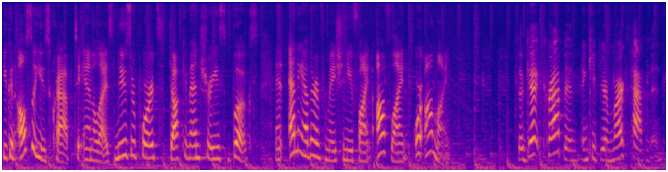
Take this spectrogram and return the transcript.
You can also use CRAP to analyze news reports, documentaries, books, and any other information you find offline or online. So get crapping and keep your marks happening.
